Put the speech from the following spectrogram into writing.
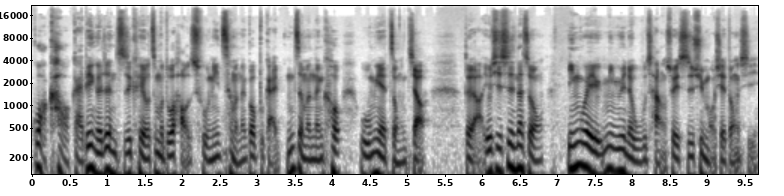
哇靠！改变个认知可以有这么多好处，你怎么能够不改？你怎么能够污蔑宗教？对啊，尤其是那种因为命运的无常，所以失去某些东西，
